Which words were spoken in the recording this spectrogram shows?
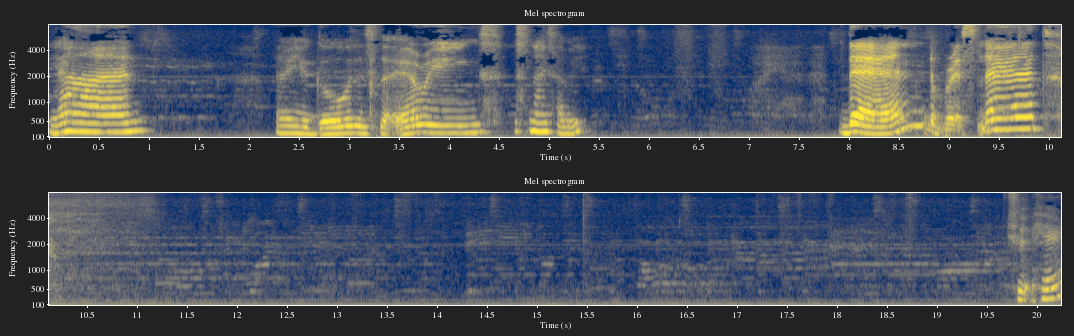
Yan. There you go. That's the earrings. It's nice, Abby. Then, the bracelet. Shoot here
